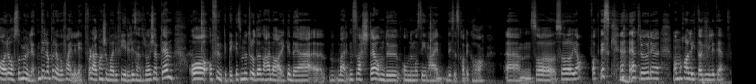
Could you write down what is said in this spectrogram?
har du også muligheten til å prøve å feile litt. For det er kanskje bare fire lisenser du har kjøpt inn, og, og funket det ikke som du trodde, nei, da er ikke det verdens verste om du, om du må si nei, disse skal vi ikke ha. Um, så, så ja, faktisk. Jeg tror man må ha litt agilitet.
